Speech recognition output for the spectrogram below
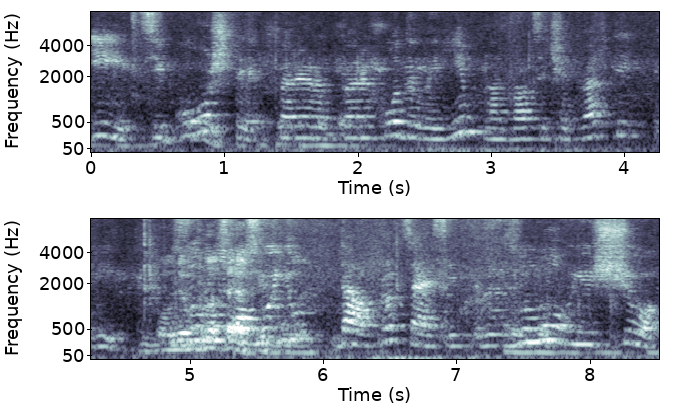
І ці кошти пере- переходили їм на 24-й рік. З умовою, да, в процесі, е, з умовою, що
